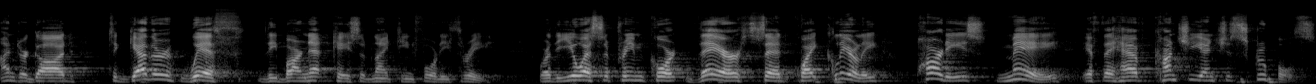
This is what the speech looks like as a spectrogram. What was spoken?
under God together with the Barnette case of 1943, where the U.S. Supreme Court there said quite clearly parties may, if they have conscientious scruples,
